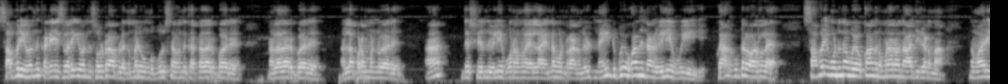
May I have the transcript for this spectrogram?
சபரி வந்து கடைசி வரைக்கும் வந்து சொல்கிறாப்புல இந்த மாதிரி உங்கள் புருஷன் வந்து கரெக்டாக தான் இருப்பார் நல்லா தான் இருப்பார் நல்லா படம் பண்ணுவார் ஆ? இண்டஸ்ட்ரியிலேருந்து வெளியே போனவங்களாம் எல்லாம் என்ன பண்ணுறாங்கன்னு சொல்லிட்டு நைட்டு போய் உட்காந்துட்டாங்க வெளியே போய். யார் கூட்டம் வரல. சபரி மட்டும் தான் போய் உட்காந்து ரொம்ப நேரம் வந்து ஆத்தி கிடந்தான். இந்த மாதிரி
